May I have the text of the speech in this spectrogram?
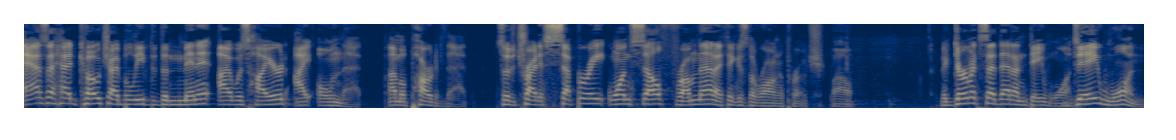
As a head coach, I believe that the minute I was hired, I own that. I'm a part of that. So to try to separate oneself from that, I think is the wrong approach. Wow. McDermott said that on day one. Day one.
